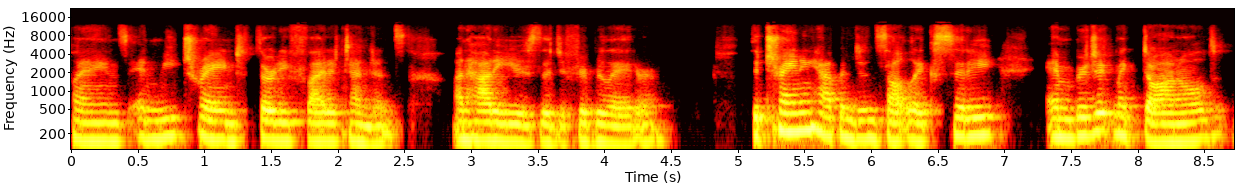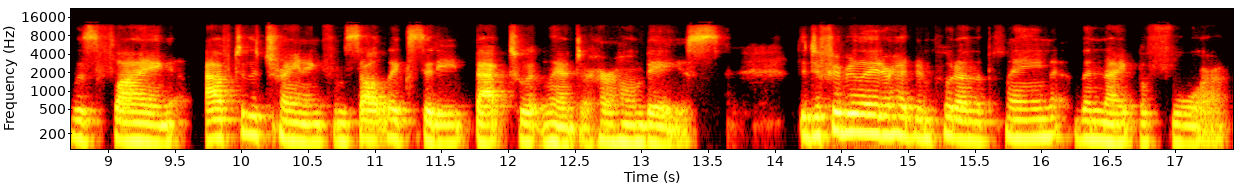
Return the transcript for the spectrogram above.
planes, and we trained 30 flight attendants on how to use the defibrillator. The training happened in Salt Lake City, and Bridget McDonald was flying after the training from Salt Lake City back to Atlanta, her home base. The defibrillator had been put on the plane the night before.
